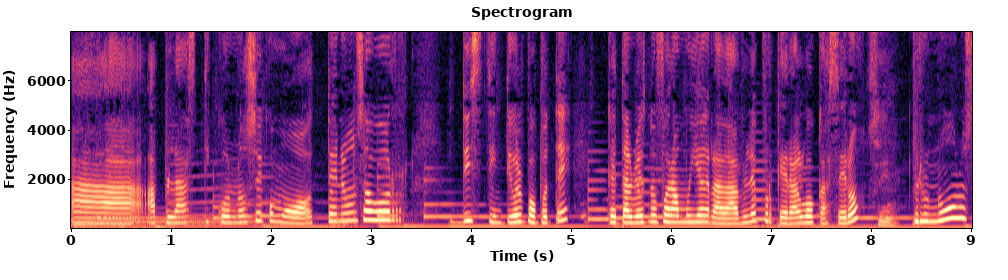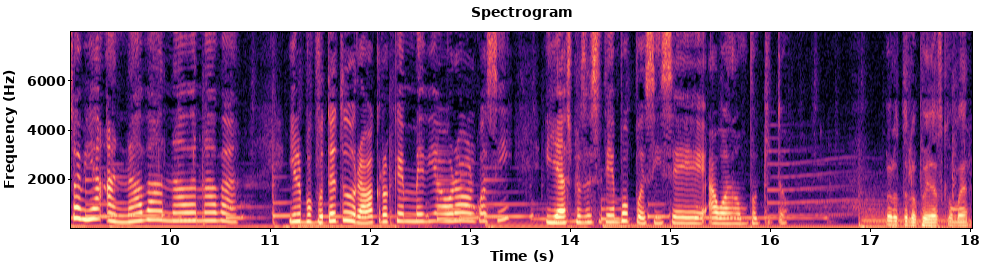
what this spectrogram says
a, a plástico, no sé, como tener un sabor distintivo el popote que tal vez no fuera muy agradable porque era algo casero. Sí. Pero no, no sabía a nada, nada, nada. Y el popote te duraba creo que media hora o algo así. Y ya después de ese tiempo pues sí se aguadaba un poquito. Pero te lo podías comer.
